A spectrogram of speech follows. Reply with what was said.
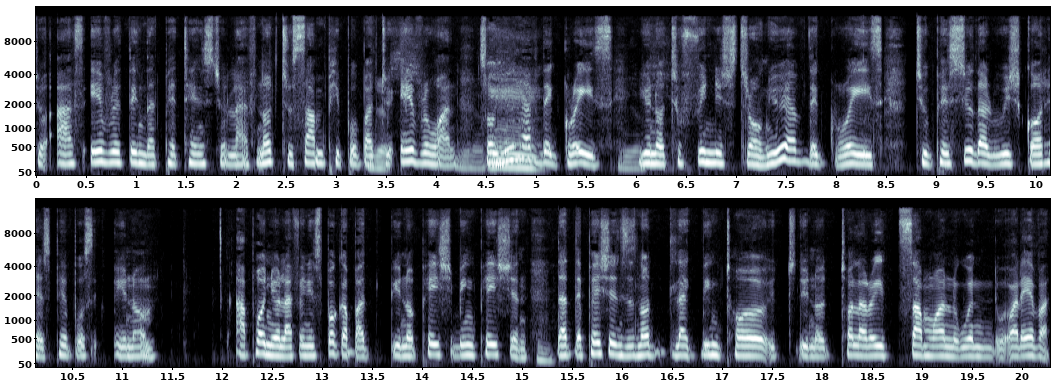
to us everything that pertains to life, not to some people, but Yes. to everyone. So you have mm. the grace, you know, to finish strong. You have the grace to pursue that which God has purpose, you know, upon your life. And you spoke about, you know, patient, being patient. Hmm. That the patience is not like being to, you know, tolerate someone when whatever,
